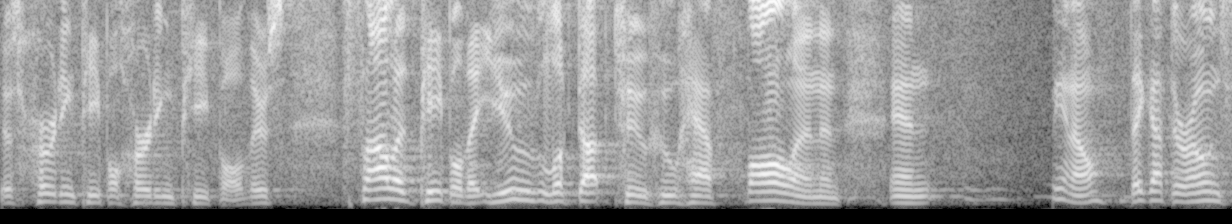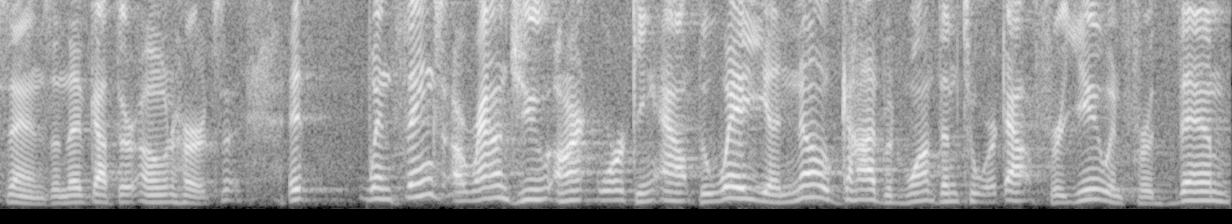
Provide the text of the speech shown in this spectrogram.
there's hurting people hurting people, there's solid people that you looked up to who have fallen and, and you know, they got their own sins and they've got their own hurts. It, when things around you aren't working out the way you know God would want them to work out for you and for them,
